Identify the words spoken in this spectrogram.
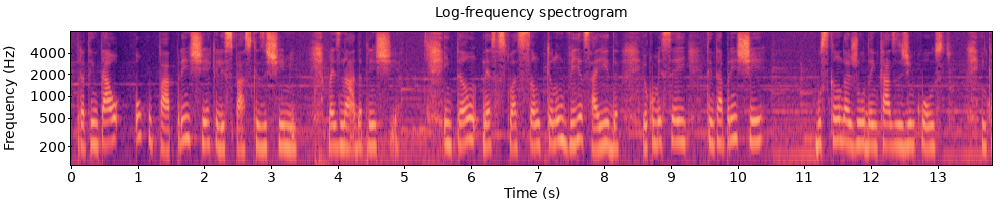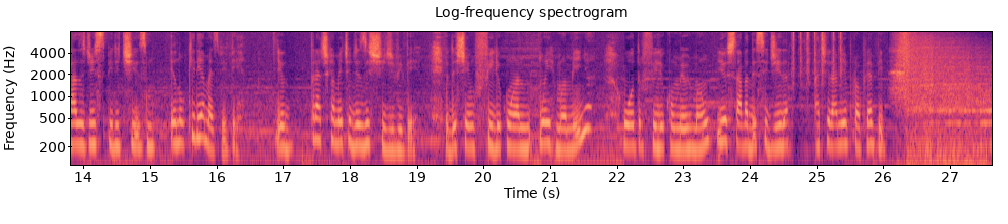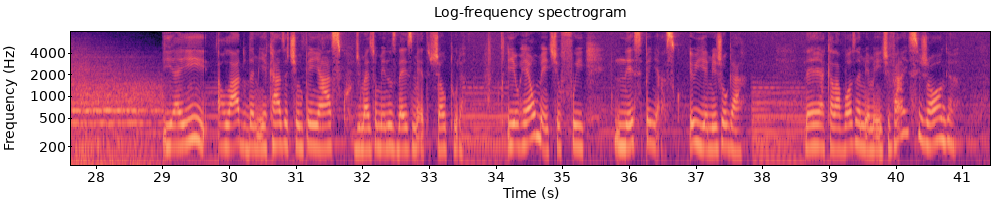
para tentar ocupar, preencher aquele espaço que existia em mim, mas nada preenchia. Então, nessa situação que eu não via saída, eu comecei a tentar preencher, buscando ajuda em casas de encosto, em casas de espiritismo. Eu não queria mais viver. Eu praticamente eu desisti de viver. Eu deixei um filho com uma irmã minha, o outro filho com meu irmão e eu estava decidida a tirar minha própria vida. E aí, ao lado da minha casa tinha um penhasco de mais ou menos 10 metros de altura. E eu realmente eu fui nesse penhasco. Eu ia me jogar. Né? Aquela voz na minha mente, vai, se joga.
